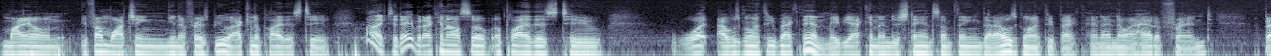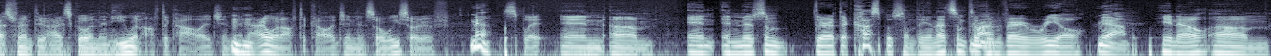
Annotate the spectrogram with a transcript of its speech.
my own if I'm watching, you know, Ferris Bueller, I can apply this to my life today, but I can also apply this to what I was going through back then. Maybe I can understand something that I was going through back then. I know I had a friend, a best friend through high school, and then he went off to college, and Mhm. then I went off to college, and then so we sort of Yeah. split, and um, and and there's some they're at the cusp of something, and that's something Right. that's very real Yeah. you know um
